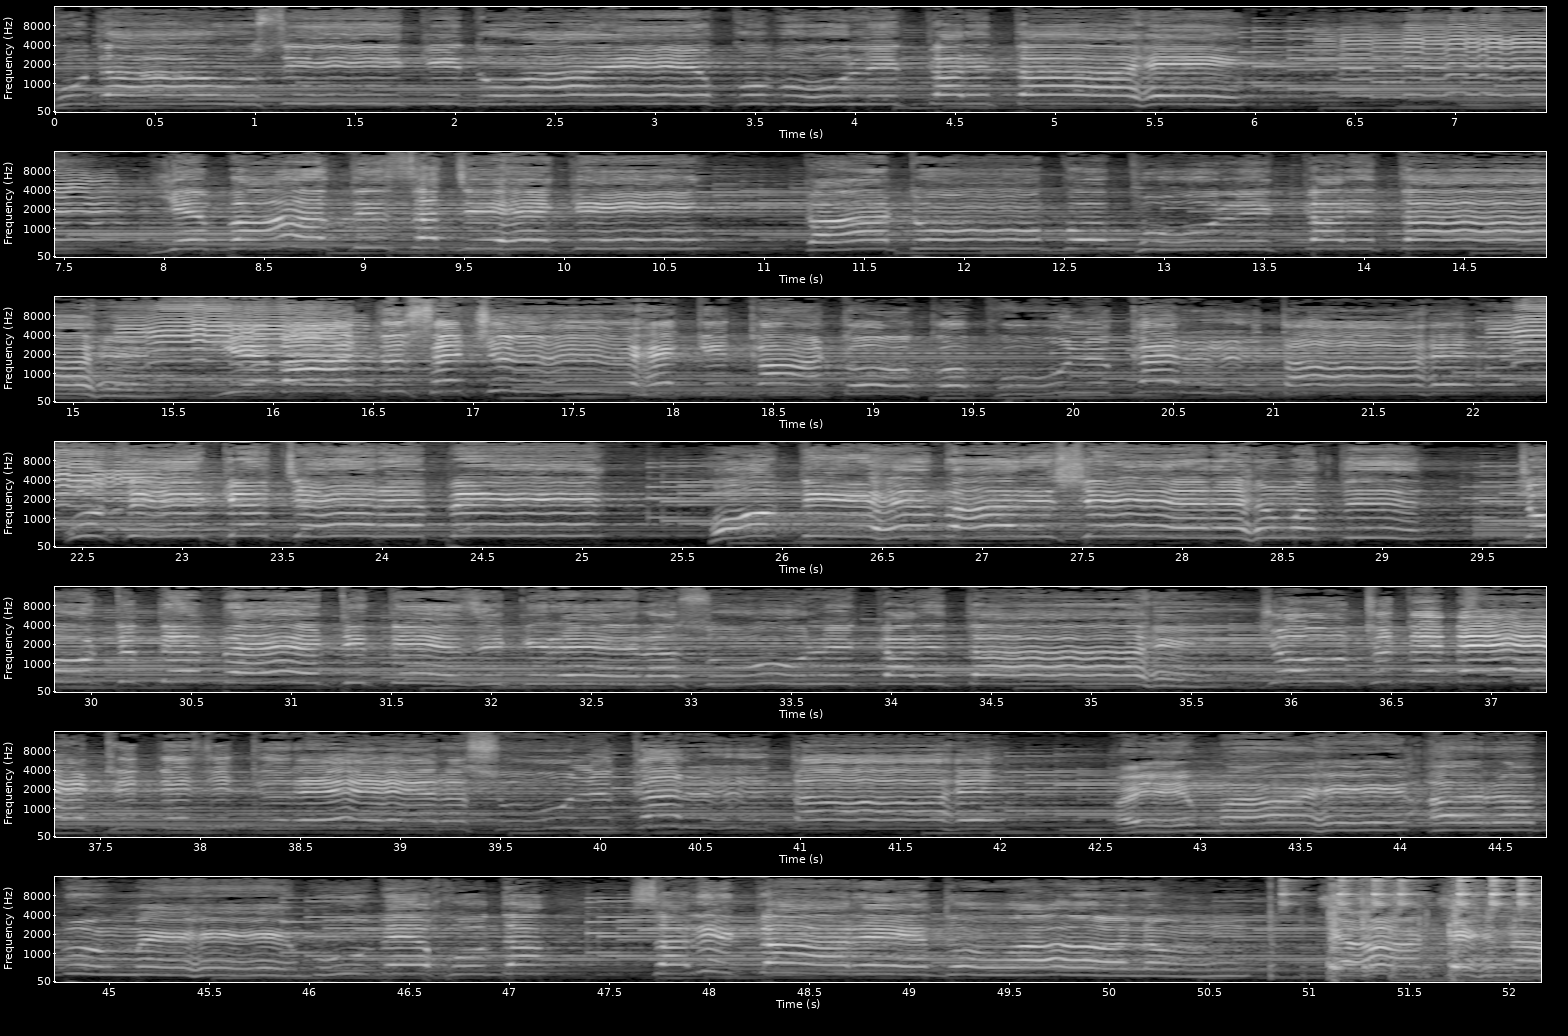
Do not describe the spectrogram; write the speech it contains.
خدا اسی کی دعائیں قبول کرتا ہے۔ یہ بات سچ ہے کہ کانٹوں کو پھول کرتا ہے۔ یہ بات سچ ہے کہ کانٹوں کو پھول کرتا ہے۔ اسی کے چہرے پہ ہوتی ذکر رسول کرتا ہے۔ جو اٹھتے بیٹھتے ذکر رسول کرتا ہے۔ اے ماہ عرب میں بوب خدا سرکار دو عالم کیا کہنا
